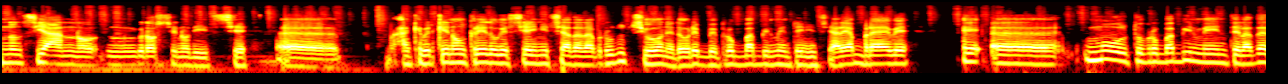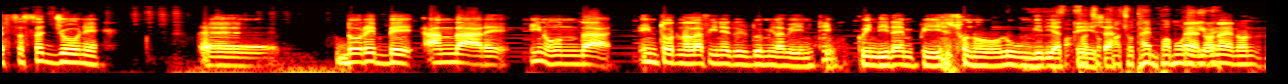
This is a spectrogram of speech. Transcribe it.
non si hanno mh, mm, grosse notizie. Eh, anche perché non credo che sia iniziata la produzione, dovrebbe probabilmente iniziare a breve e eh, molto probabilmente la terza stagione eh, dovrebbe andare in onda intorno alla fine del 2020 quindi i tempi sono lunghi di attesa faccio, faccio tempo a morire. Eh, non, è, non,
